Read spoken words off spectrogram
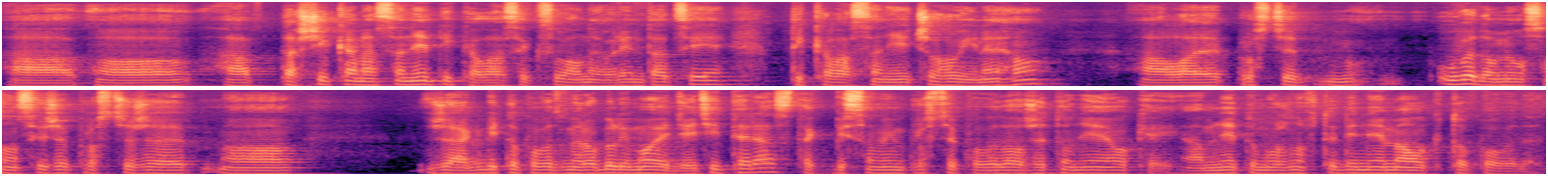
A, a, a tá šikana sa netýkala sexuálnej orientácie, týkala sa niečoho iného, ale proste uvedomil som si, že proste, že že ak by to povedzme robili moje deti teraz, tak by som im proste povedal, že to nie je OK. A mne to možno vtedy nemal kto povedať.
